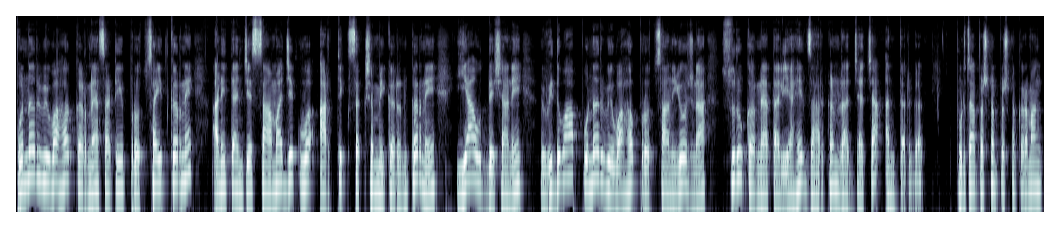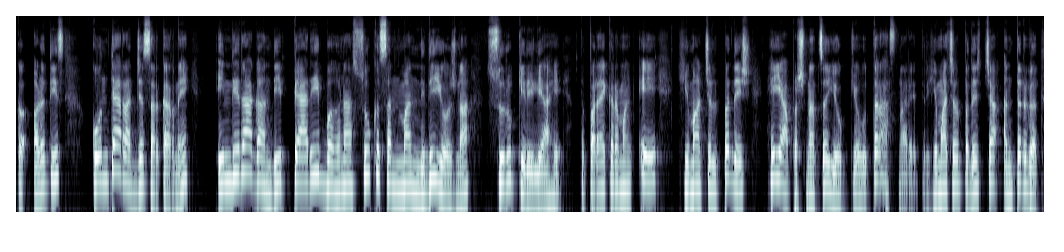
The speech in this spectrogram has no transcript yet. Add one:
पुनर्विवाह करण्यासाठी प्रोत्साहित करणे आणि त्यांचे सामाजिक व आर्थिक सक्षमीकरण करणे या उद्देशाने विधवा पुनर्विवाह प्रोत्साहन योजना सुरू करण्यात आली आहे झारखंड राज्याच्या अंतर्गत. पुढचा प्रश्न प्रश्न क्रमांक अडतीस कोणत्या राज्य सरकारने इंदिरा गांधी प्यारी बहना सुख सन्मान निधी योजना सुरू केलेली आहे. तर पर्याय क्रमांक ए हिमाचल प्रदेश हे या प्रश्नाचं योग्य उत्तर असणार आहे. तर हिमाचल प्रदेशच्या अंतर्गत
